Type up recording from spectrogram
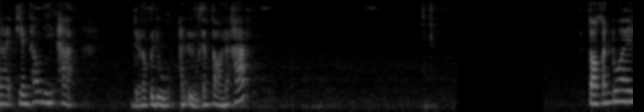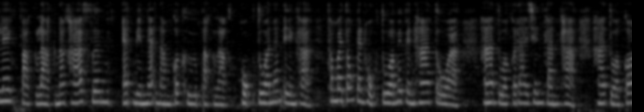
ง่าย ๆ เพียงเท่านี้ค่ะ เดี๋ยวเราไปดูอันอื่นกันต่อนะคะ ต่อกันด้วยเลขปักหลักนะคะ ซึ่งแอดมินแนะนำก็คือปักหลัก 6 ตัวนั่นเองค่ะทำไมต้องเป็น 6 ตัวไม่เป็น 5 ตัว 5 ตัวก็ได้เช่นกันค่ะ 5 ตัวก็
